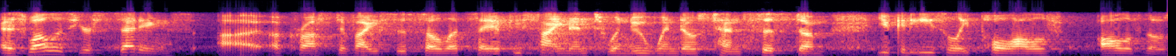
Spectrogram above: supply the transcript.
as well as your settings uh, across devices. So let's say if you sign into a new Windows 10 system, you could easily pull all of all of those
